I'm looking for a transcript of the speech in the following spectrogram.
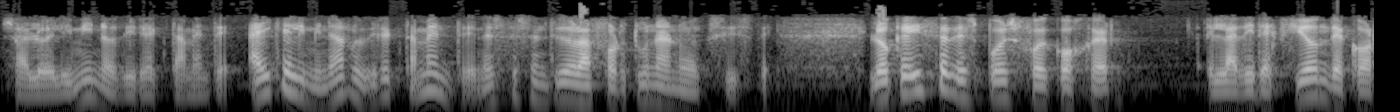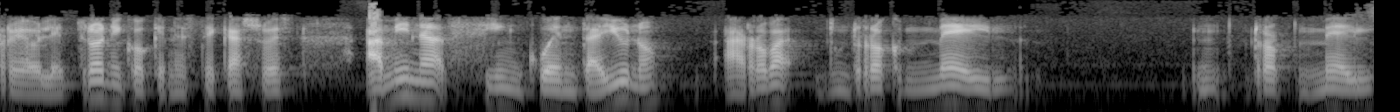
o sea, lo elimino directamente. Hay que eliminarlo directamente, en este sentido la fortuna no existe. Lo que hice después fue coger la dirección de correo electrónico, que en este caso es amina51 arroba rockmail Rockmail.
